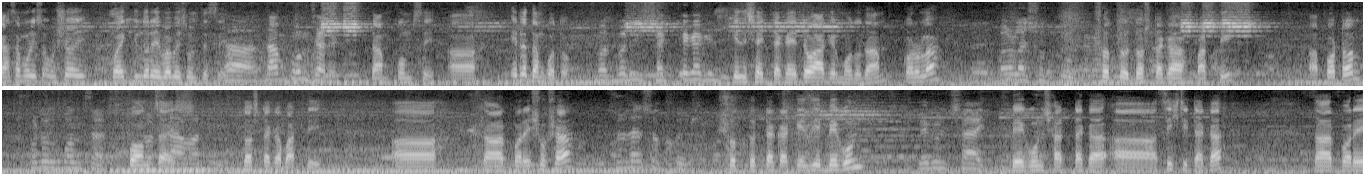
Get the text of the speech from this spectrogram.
কাঁচামরিচ অবশ্যই কয়েকদিন ধরে এভাবে চলতেছে। হ্যাঁ দাম কমছে দাম কমছে। এটার দাম কত? টাকা কেজি। ষাট টাকা এটাও আগের মতো দাম। করলা? করলা সত্তর। সত্তর দশ টাকা বাড়তি। পটল? পটল পঞ্চাশ। পঞ্চাশ দশ টাকা বাড়তি। তারপরে শসা? সত্তর। টাকা কেজি বেগুন? বেগুন ষাট। টাকা সিক্সটি টাকা। তারপরে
